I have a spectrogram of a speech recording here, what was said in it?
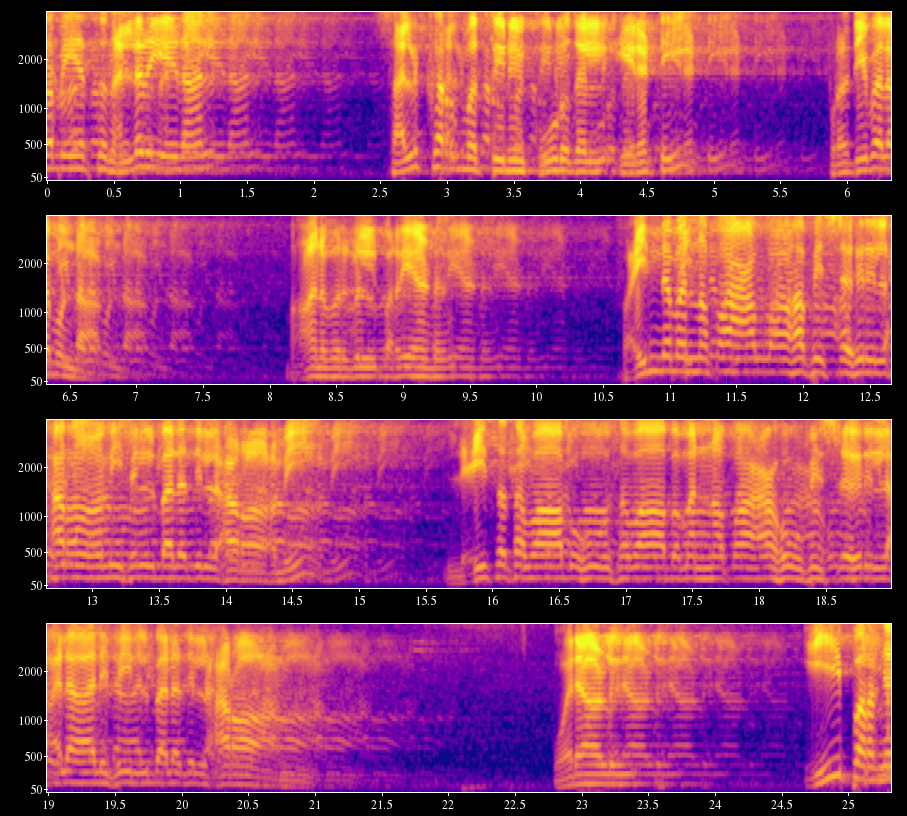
സമയത്ത് നല്ലത് ചെയ്താൽ സൽക്കർമ്മത്തിന് കൂടുതൽ ഇരട്ടി പ്രതിഫലമുണ്ടാകും. മാനവർകൾ പറയാണ് ഫൈനമന്നതാ അല്ലാഹു أطاع ഹറാമി ഫിൽ ബലദിൽ ഹറാമി ലൈസ സവാബുഹു സവാബ മൻ നതഅഹു ഫി സ്ഹറിൽ ഹലാലി ഫിൽ ബലദിൽ ഹറാം ഒരാൾ ഈ പറഞ്ഞ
